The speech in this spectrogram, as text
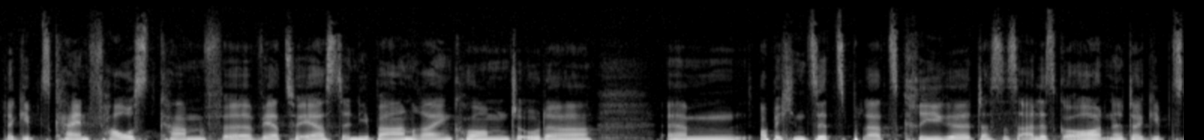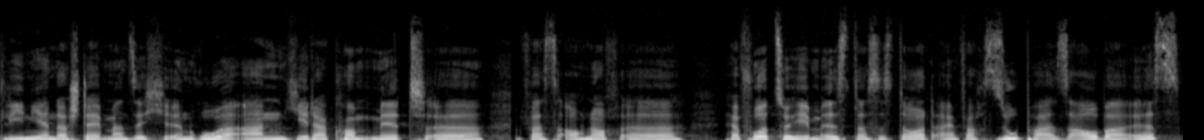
Da gibt es keinen Faustkampf, äh, wer zuerst in die Bahn reinkommt oder ähm, ob ich einen Sitzplatz kriege. Das ist alles geordnet, da gibt's Linien, da stellt man sich in Ruhe an, jeder kommt mit. Äh, was auch noch äh, hervorzuheben ist, dass es dort einfach super sauber ist.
